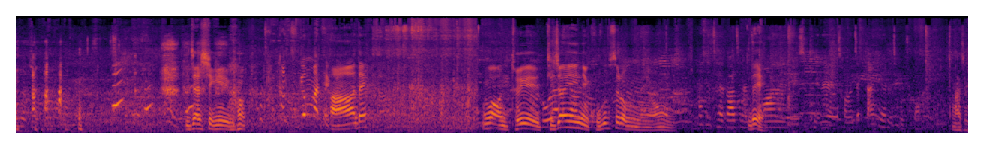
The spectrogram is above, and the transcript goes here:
이 자식이 이거. 잠깐 구경만 될까? 아 네. 와 되게 디자인이 고급스럽네요. 사실 제가 제일 네. 좋아하는 위스키는 저는 잭다니엘을 제일 좋아해요 아. 네,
